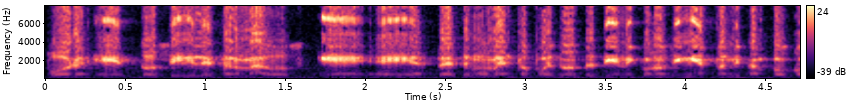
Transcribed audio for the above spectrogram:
por estos civiles armados que eh, hasta este momento pues no se tiene conocimiento ni tampoco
